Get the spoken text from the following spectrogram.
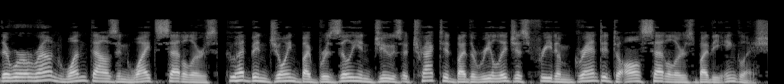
There were around 1,000 white settlers, who had been joined by Brazilian Jews attracted by the religious freedom granted to all settlers by the English.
